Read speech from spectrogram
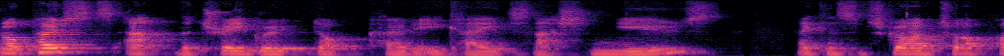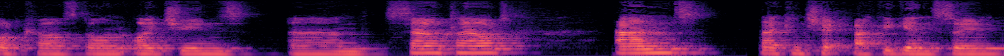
blog posts at thetreegroup.co.uk slash news. They can subscribe to our podcast on iTunes and SoundCloud, and they can check back again soon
